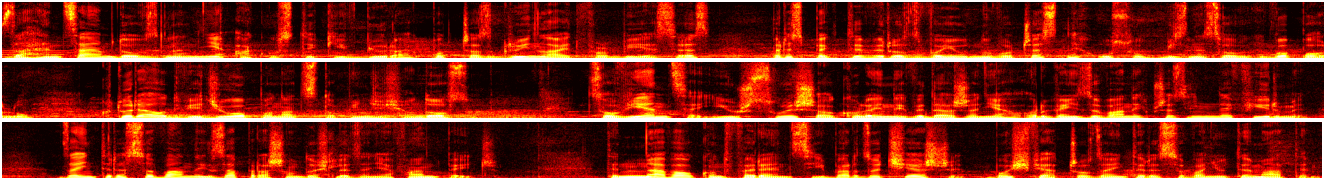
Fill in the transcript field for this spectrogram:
zachęcałem do uwzględnienia akustyki w biurach podczas Greenlight for BSS perspektywy rozwoju nowoczesnych usług biznesowych w Opolu, które odwiedziło ponad 150 osób. Co więcej, już słyszę o kolejnych wydarzeniach organizowanych przez inne firmy. Zainteresowanych zapraszam do śledzenia fanpage. Ten nawał konferencji bardzo cieszy, bo świadczy o zainteresowaniu tematem.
